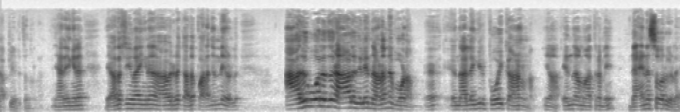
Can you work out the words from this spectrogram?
തപ്പിയെടുത്തെന്നുള്ളതാണ്. ഞാനിങ്ങനെ യാദർശികമായി ഇങ്ങനെ അവരുടെ കഥ പറഞ്ഞതേ ഉള്ളൂ. അതുപോലത്തെ ഒരാൾ ഇതിൽ നടന്നു പോകണം അല്ലെങ്കിൽ പോയി കാണണം എന്നാൽ മാത്രമേ ഡൈനസോറുകളെ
